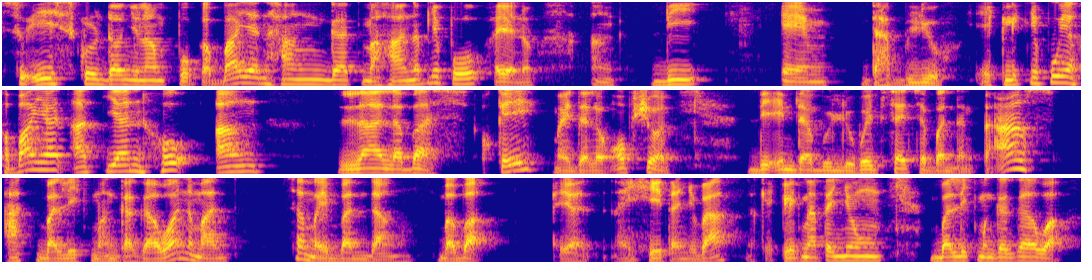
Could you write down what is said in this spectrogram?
So, i-scroll down nyo lang po, kabayan, hanggat mahanap nyo po, ayan, no? Ang DMW. I-click nyo po yung kabayan at yan ho ang lalabas. Okay? May dalawang option. DMW website sa bandang taas at balik manggagawa naman sa may bandang baba. Ayan, nakikita nyo ba? Okay, click natin yung balik manggagawa.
